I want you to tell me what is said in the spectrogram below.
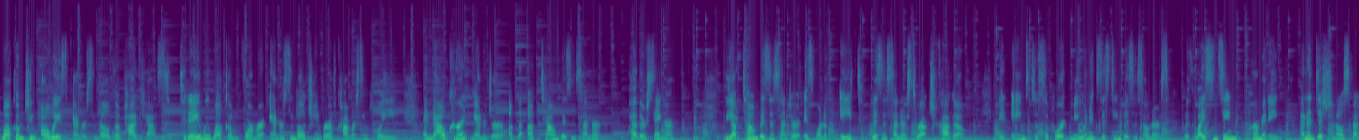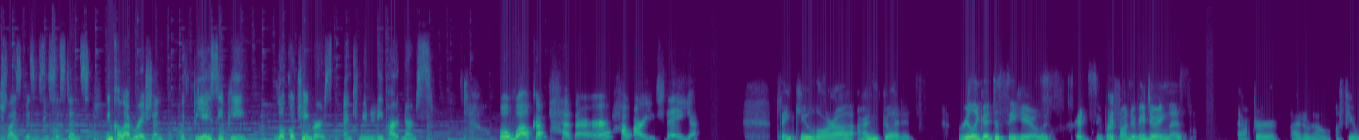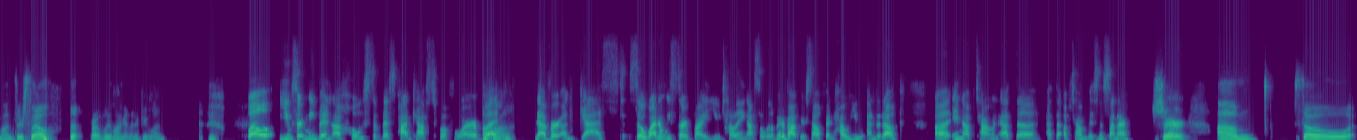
Welcome to Always Andersonville, the podcast. Today, we welcome former Andersonville Chamber of Commerce employee and now current manager of the Uptown Business Center, Heather Sanger. The Uptown Business Center is one of eight business centers throughout Chicago. It aims to support new and existing business owners with licensing, permitting, and additional specialized business assistance in collaboration with BACP, local chambers, and community partners. Well, welcome, Heather. How are you today? Thank you, Laura. I'm good. It's really good to see you. It's good. Super good. fun to be doing this after, I don't know, a few months or so, probably longer than a few months. Well, you've certainly been a host of this podcast before, but uh-huh. never a guest. So, why don't we start by you telling us a little bit about yourself and how you ended up uh, in Uptown at the at the Uptown Business Center? Sure. Um, so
